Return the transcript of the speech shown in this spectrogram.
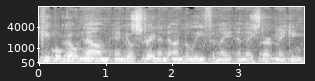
people go numb and go straight into unbelief and they and they start making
